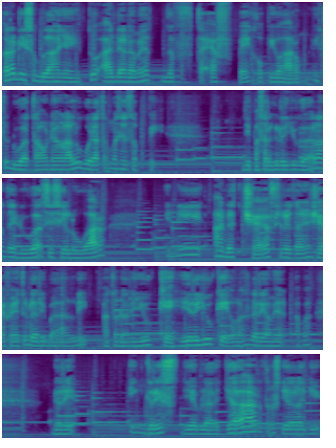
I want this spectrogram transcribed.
karena di sebelahnya itu ada namanya The TFP Kopi Warung. Itu dua tahun yang lalu gue datang masih sepi. Di pasar gede juga lantai dua sisi luar. Ini ada chef ceritanya chefnya itu dari Bali atau dari UK dari UK kalau nggak dari Amerika apa? Dari Inggris dia belajar terus dia lagi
